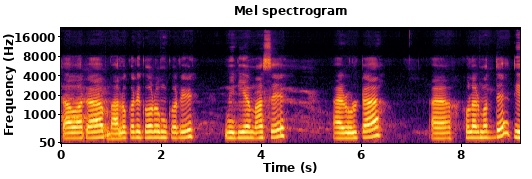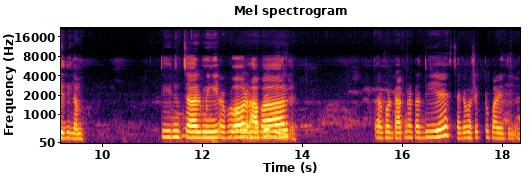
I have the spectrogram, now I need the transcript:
তাওয়াটা ভালো করে গরম করে মিডিয়াম আছে আর রোলটা খোলার মধ্যে দিয়ে দিলাম। তিন চার মিনিট পর আবার তারপর ঢাকনাটা দিয়ে চারিপাশে একটু পাড়ি দিলাম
